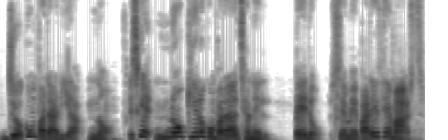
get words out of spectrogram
yo compararía, no, es que no quiero comparar a Chanel, pero se me parece más.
